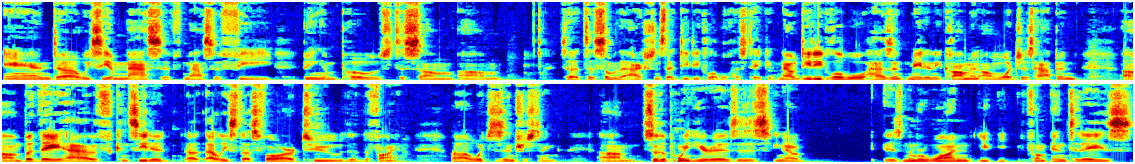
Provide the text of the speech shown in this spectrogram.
and uh, we see a massive, massive fee being imposed to some um, to, to some of the actions that DiDi Global has taken. Now, DiDi Global hasn't made any comment on what just happened, um, but they have conceded, uh, at least thus far, to the, the fine, uh, which is interesting. Um, so the point here is, is you know, is number one, you, you, from in today's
